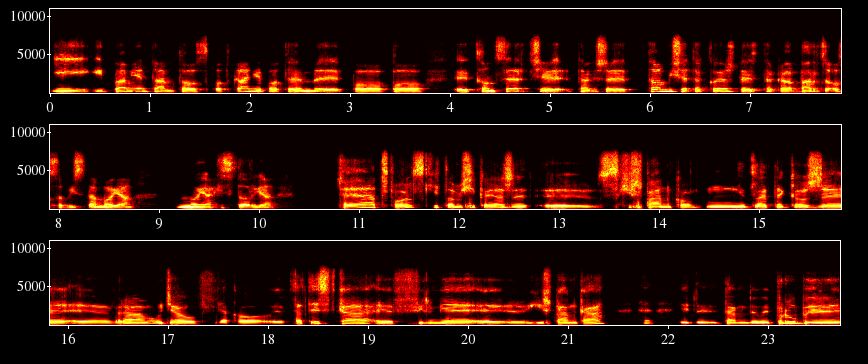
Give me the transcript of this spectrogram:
i, i pamiętam to spotkanie potem y, po, po y, koncercie, także to mi się tak kojarzy, to jest taka bardzo osobista moja, moja historia. Teatr polski to mi się kojarzy y, z Hiszpanką, mm, dlatego że y, brałam udział jako statystka y, w filmie Hiszpanka. Tam były próby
